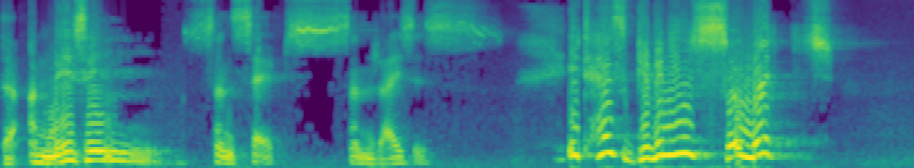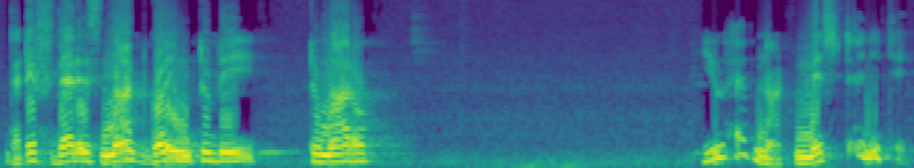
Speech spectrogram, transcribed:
the amazing sunsets, sunrises. It has given you so much that if there is not going to be tomorrow, you have not missed anything.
